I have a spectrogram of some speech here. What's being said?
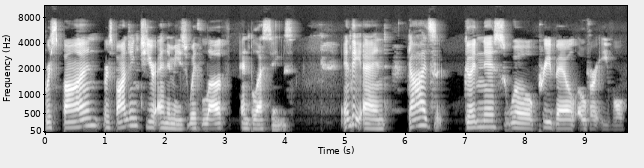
Respond responding to your enemies with love and blessings. In the end, God's goodness will prevail over evil.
